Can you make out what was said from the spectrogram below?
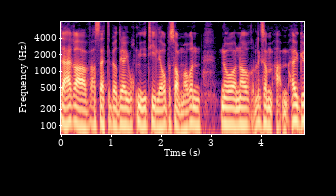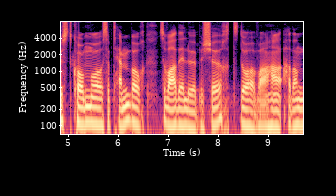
derav Altså, dette burde jeg gjort mye tidligere på sommeren. Nå, når liksom august kom og september, så var det løpet kjørt. Da var, hadde han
